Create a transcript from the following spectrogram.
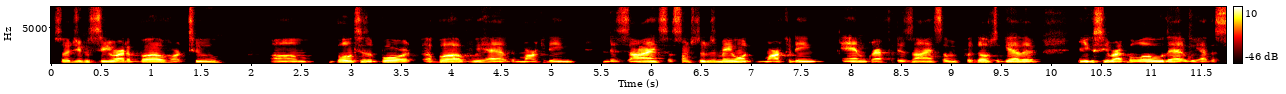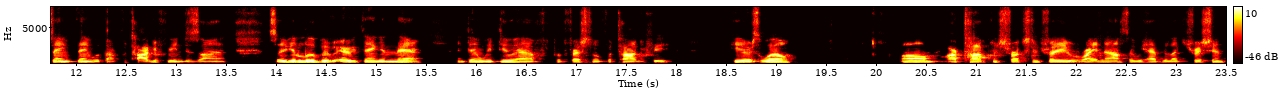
So as you can see right above our two um, bulletins board above, we have the marketing and design. So some students may want marketing and graphic design. So we put those together. And you can see right below that we have the same thing with our photography and design. So you get a little bit of everything in there. And then we do have professional photography here as well. Um, our top construction trade right now, so we have the electrician,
